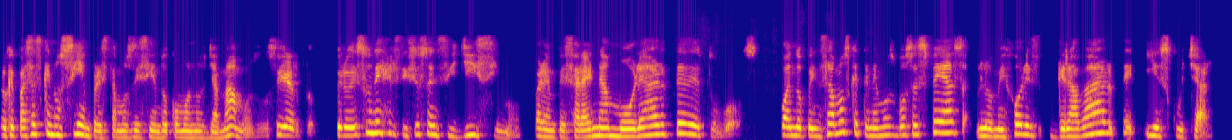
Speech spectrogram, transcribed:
Lo que pasa es que no siempre estamos diciendo cómo nos llamamos, ¿no es cierto? Pero es un ejercicio sencillísimo para empezar a enamorarte de tu voz. Cuando pensamos que tenemos voces feas, lo mejor es grabarte y escuchar.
